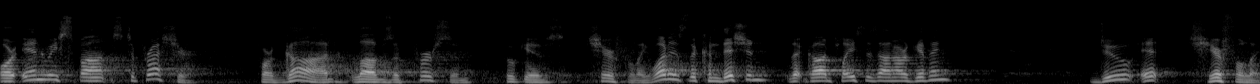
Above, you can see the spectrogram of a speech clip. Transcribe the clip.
or in response to pressure, for God loves a person who gives cheerfully. What is the condition that God places on our giving? Do it cheerfully,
